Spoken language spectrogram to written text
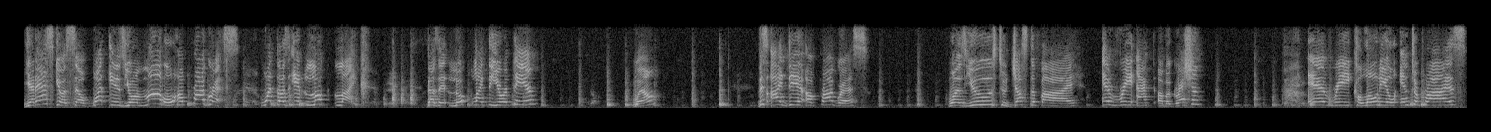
Yet ask yourself, what is your model of progress? What does it look like? Does it look like the European? Well, this idea of progress was used to justify every act of aggression, every colonial enterprise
